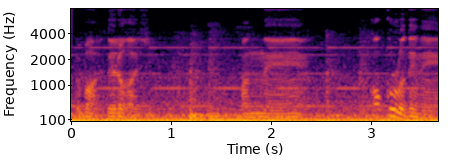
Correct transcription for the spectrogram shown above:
이거 봐, 내려가지. 맞네. 거꾸로 되네.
